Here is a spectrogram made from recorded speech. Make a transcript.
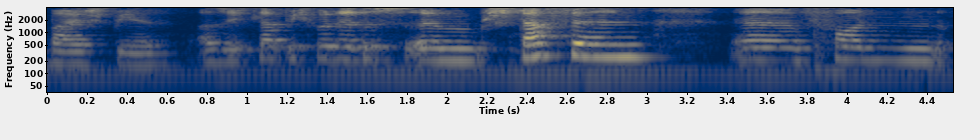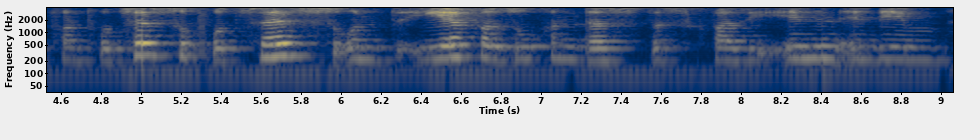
Beispiel. Also ich glaube, ich würde das ähm, staffeln äh, von, von Prozess zu Prozess und eher versuchen, dass das quasi in, in dem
